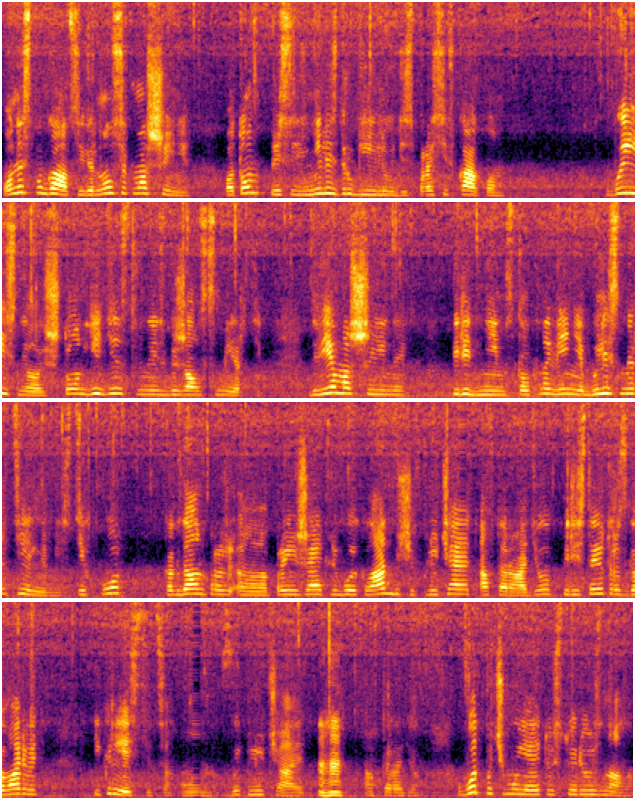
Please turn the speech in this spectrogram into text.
Он испугался и вернулся к машине. Потом присоединились другие люди, спросив, как он. Выяснилось, что он единственный избежал смерти. Две машины перед ним, столкновения были смертельными. С тех пор, когда он э, проезжает любое кладбище, включает авторадио, перестает разговаривать и крестится. Он выключает угу. авторадио. Вот почему я эту историю узнала.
